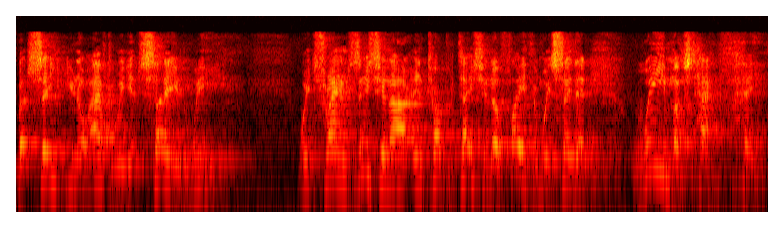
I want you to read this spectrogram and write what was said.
But see, you know, after we get saved, we we transition our interpretation of faith and we say that we must have faith.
